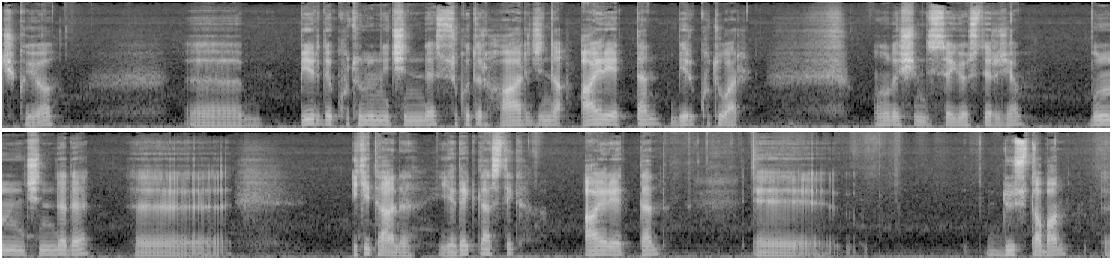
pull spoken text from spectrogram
çıkıyor. E, bir de kutunun içinde scooter haricinde ayrıyetten bir kutu var. Onu da şimdi size göstereceğim. Bunun içinde de ee, iki tane yedek lastik ayrıyetten e, düz taban e,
